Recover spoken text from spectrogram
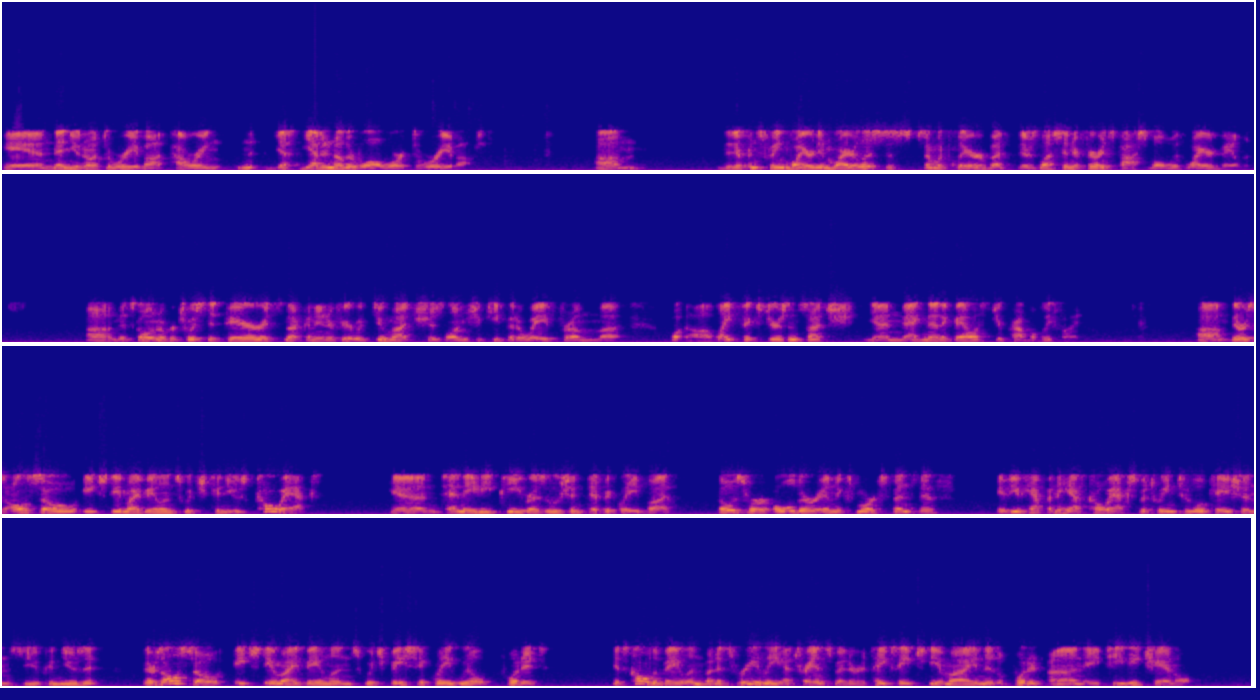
and then you don't have to worry about powering just yet another wall wart to worry about. Um, the difference between wired and wireless is somewhat clear, but there's less interference possible with wired baluns. Um, it's going over twisted pair. It's not going to interfere with too much as long as you keep it away from uh, uh, light fixtures and such and magnetic ballast, you're probably fine. Um, there's also HDMI baluns which can use coax and 1080p resolution typically, but those were older and it's more expensive. If you happen to have coax between two locations, you can use it. There's also HDMI baluns which basically will put it it's called a balun, but it's really a transmitter. It takes HDMI and it'll put it on a TV channel,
